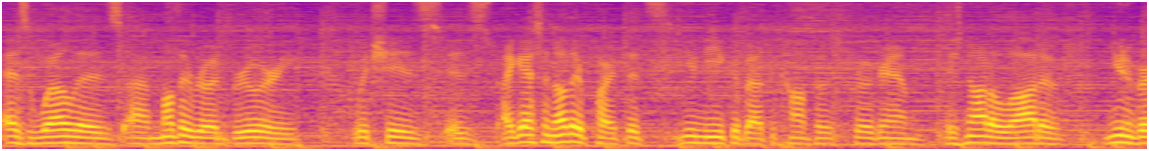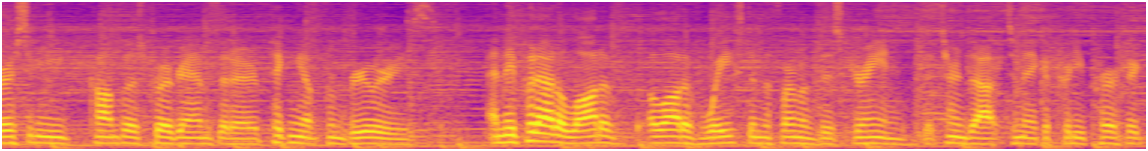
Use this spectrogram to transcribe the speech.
as well as uh, Mother Road Brewery, which is, is, I guess, another part that's unique about the compost program. There's not a lot of university compost programs that are picking up from breweries. And they put out a lot of, a lot of waste in the form of this grain that turns out to make a pretty perfect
